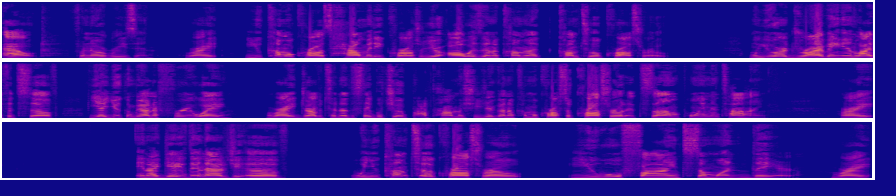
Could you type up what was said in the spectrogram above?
out for no reason, right? You come across how many crossroads? You're always going to come come to a crossroad. When you are driving in life itself, yeah, you can be on a freeway right? Drive it to another state, but you, I promise you, you're going to come across a crossroad at some point in time, right? And I gave the analogy of when you come to a crossroad, you will find someone there, right?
